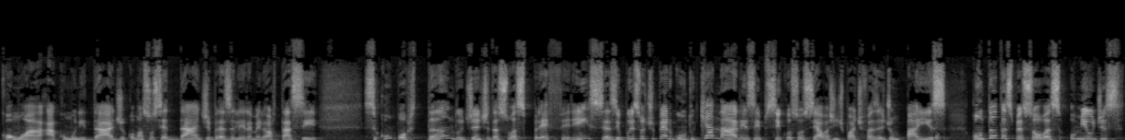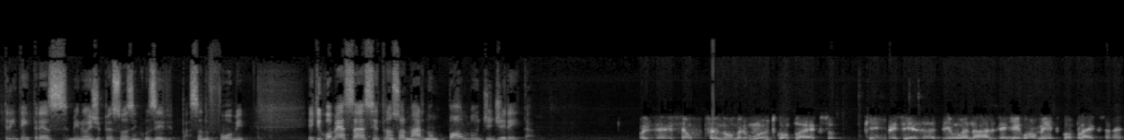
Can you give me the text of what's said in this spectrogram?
como a, a comunidade, como a sociedade brasileira melhor está se se comportando diante das suas preferências? E por isso eu te pergunto: que análise psicossocial a gente pode fazer de um país com tantas pessoas humildes, 33 milhões de pessoas, inclusive, passando fome, e que começa a se transformar num polo de direita? Pois é, esse é um fenômeno muito complexo que precisa de uma análise igualmente complexa, né?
